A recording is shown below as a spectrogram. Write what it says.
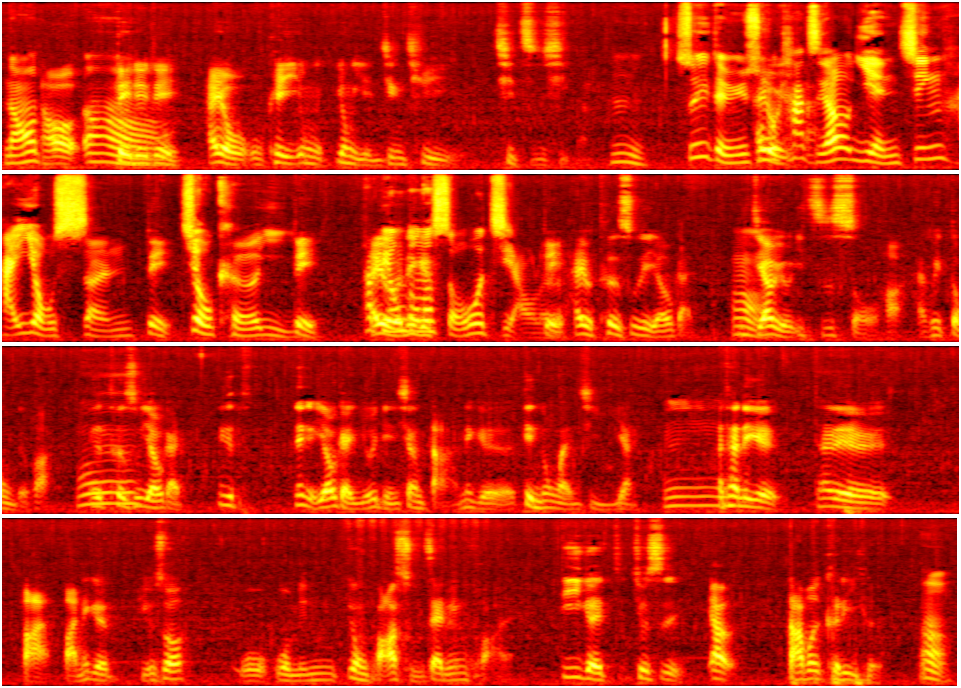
然后然后对对对，还有我可以用用眼睛去去执行啊，嗯，所以等于说他只要眼睛还有神，对。就可以，对，他不用动到手或脚了，对，还有特殊的摇杆，只要有一只手哈还会动的话，那个特殊摇杆，那个那个摇杆有一点像打那个电动玩具一样，嗯，那它那个它的。把把那个，比如说我我们用滑鼠在那边滑，第一个就是要 double click，嗯，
